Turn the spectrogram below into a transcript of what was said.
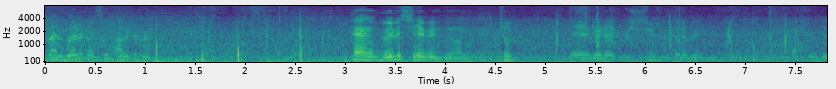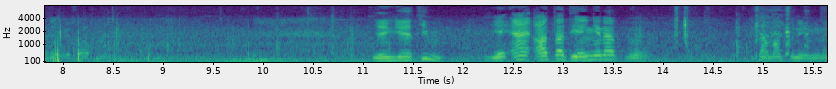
Ömer böyle nasıl? Değil mi? Kanka böyle şey benziyor ama. Çok e, böyle küçük çocuklara benziyor. Videoda göster. Yengeye atayım mı? Ye at at yengene at bunu. Tamam at bunu yengene.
